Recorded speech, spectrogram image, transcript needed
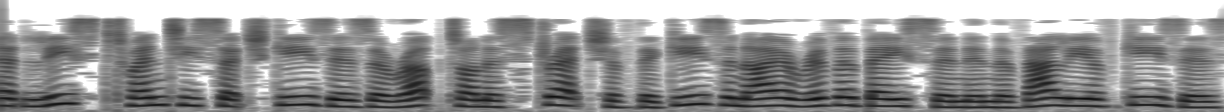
At least 20 such geysers erupt on a stretch of the Geysernaya River basin in the Valley of Geysers,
